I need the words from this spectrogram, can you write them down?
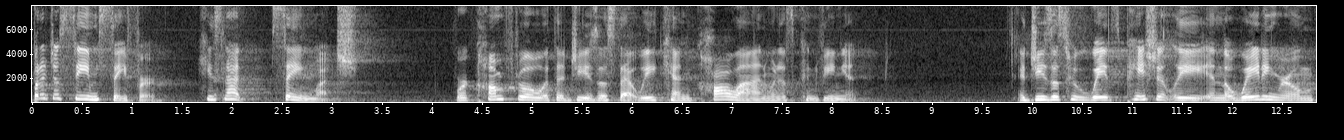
but it just seems safer. He's not saying much. We're comfortable with a Jesus that we can call on when it's convenient. A Jesus who waits patiently in the waiting room,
